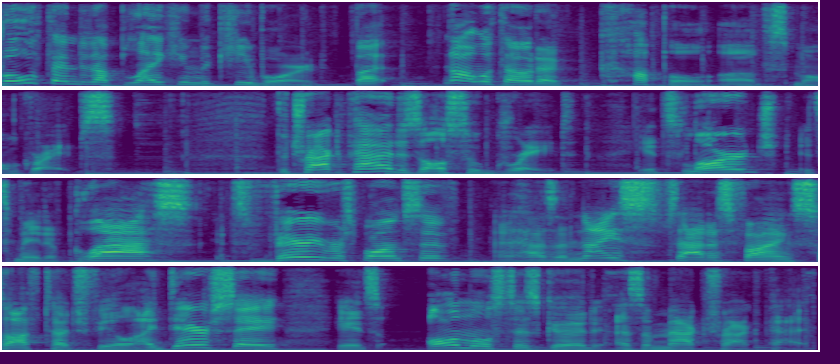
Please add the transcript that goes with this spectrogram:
both ended up liking the keyboard, but not without a couple of small gripes. The trackpad is also great. It's large, it's made of glass, it's very responsive, and has a nice, satisfying soft touch feel. I dare say it's almost as good as a Mac trackpad.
